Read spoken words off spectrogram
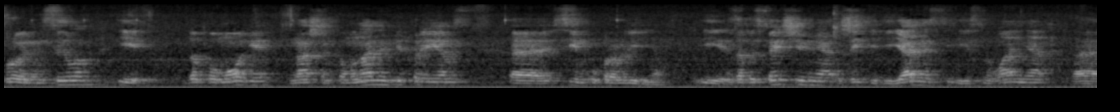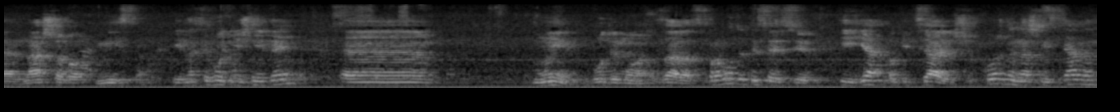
Збройним силам, і допомоги нашим комунальним підприємствам, е, всім управлінням і забезпечення життєдіяльності і існування е, нашого міста. І на сьогоднішній день. е, ми будемо зараз проводити сесію, і я обіцяю, що кожен наш містянин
